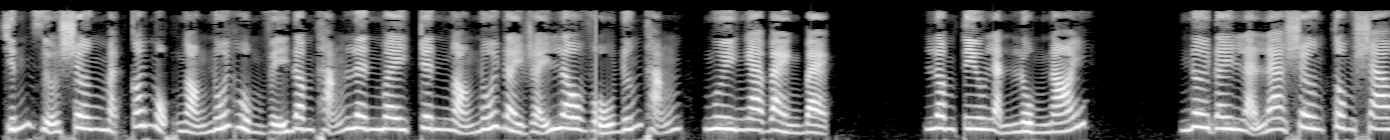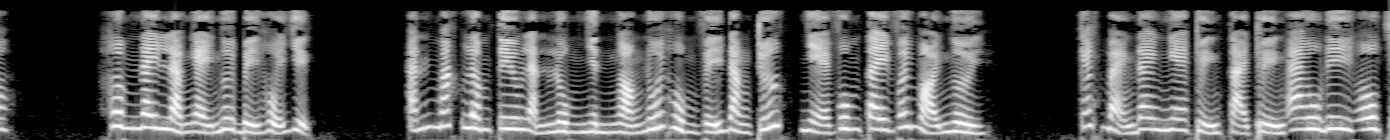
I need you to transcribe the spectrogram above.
Chính giữa sơn mạch có một ngọn núi hùng vĩ đâm thẳng lên mây, trên ngọn núi đầy rẫy lâu vũ đứng thẳng, nguy nga bàn bạc. Lâm tiêu lạnh lùng nói. Nơi đây là La Sơn Tôn sao? Hôm nay là ngày ngươi bị hủy diệt. Ánh mắt lâm tiêu lạnh lùng nhìn ngọn núi hùng vĩ đằng trước, nhẹ vung tay với mọi người. Các bạn đang nghe truyện tại truyện audio.fiz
